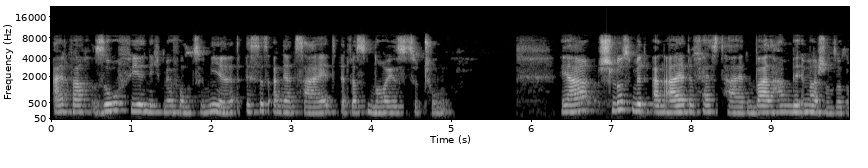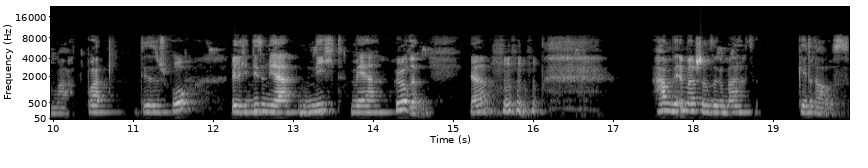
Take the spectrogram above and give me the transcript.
einfach so viel nicht mehr funktioniert, ist es an der Zeit, etwas Neues zu tun. Ja, Schluss mit an alte festhalten, weil haben wir immer schon so gemacht. Boah, diesen Spruch will ich in diesem Jahr nicht mehr hören. Ja? haben wir immer schon so gemacht. Geht raus.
